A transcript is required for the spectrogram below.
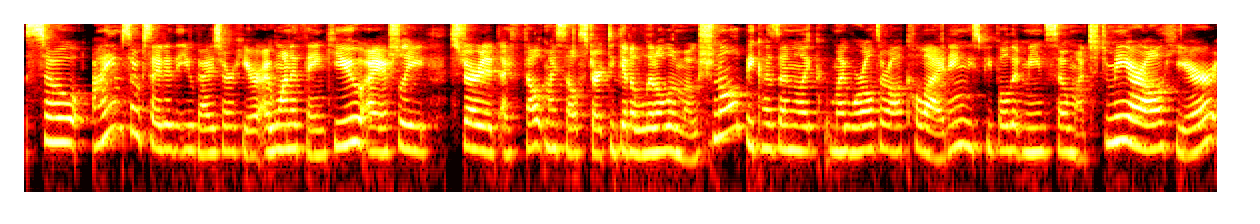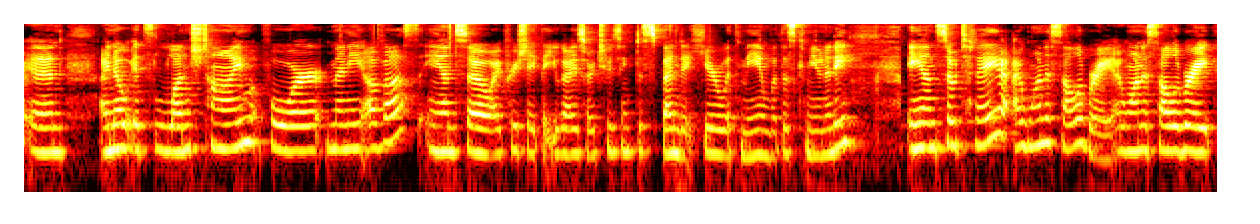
So I am so excited that you guys are here. I want to thank you. I actually started, I felt myself start to get a little emotional because I'm like, my worlds are all colliding. These people that mean so much to me are all here. And I know it's lunchtime for many of us. And so I appreciate that you guys are choosing to spend it here with me and with this community. And so today I want to celebrate. I want to celebrate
